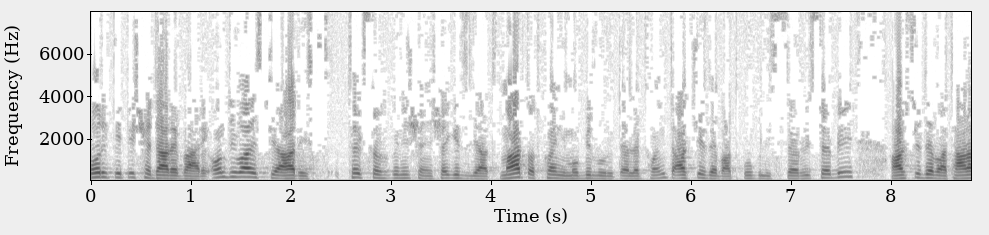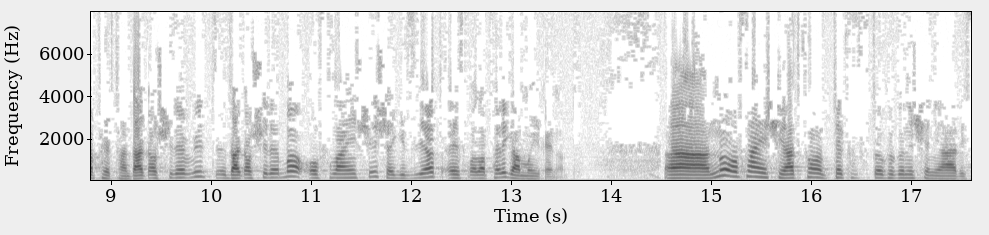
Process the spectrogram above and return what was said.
ორი ტიპის შედარება არის. on device-ი არის text recognition შეგიძლიათ მარტო თქვენი მობილური ტელეფონით, არ ჭირდებათ Google-ის სერვისები, არ ჭირდებათ არაფერთან დაკავშირებით, დაკავშირება offline-ში შეგიძლიათ ეს ყველაფერი გამოიყენოთ. აა, ну, offline-ში რა თქმა უნდა text recognition არის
